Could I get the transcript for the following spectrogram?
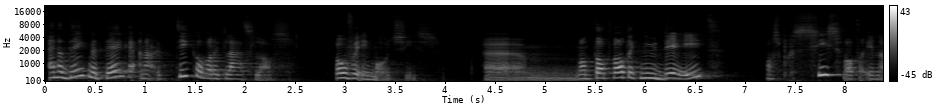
En dat deed me denken aan een artikel wat ik laatst las over emoties. Um, want dat wat ik nu deed, was precies wat er in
